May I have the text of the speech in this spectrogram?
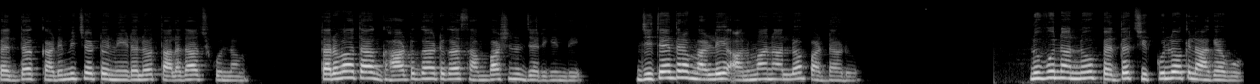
పెద్ద కడిమి చెట్టు నీడలో తలదాచుకున్నాం. తర్వాత ఘాటుఘాటుగా సంభాషణ జరిగింది. జితేంద్ర మళ్ళీ అనుమానాల్లో పడ్డాడు. నువ్వు నన్ను పెద్ద చిక్కులోకి లాగావు.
